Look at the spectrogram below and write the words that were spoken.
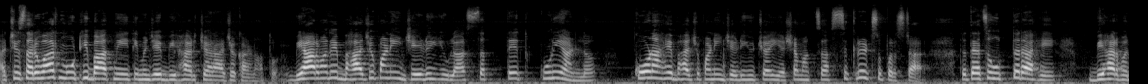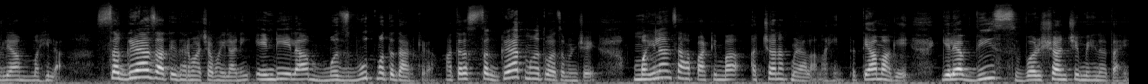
आजची सर्वात मोठी बातमी ती म्हणजे बिहारच्या राजकारणातून. बिहारमध्ये भाजप आणि जेडीयूला सत्तेत कुणी आणलं? कोण आहे भाजप आणि जेडीयूच्या यशामागचा सिक्रेट सुपरस्टार तर त्याचं उत्तर आहे बिहारमधल्या महिला. सगळ्या जाती धर्माच्या महिलांनी एनडीएला मजबूत मतदान केलं. मात्र सगळ्यात महत्त्वाचं म्हणजे महिलांचा हा पाठिंबा अचानक मिळाला नाही. तर त्यामागे गेल्या वीस वर्षांची मेहनत आहे.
